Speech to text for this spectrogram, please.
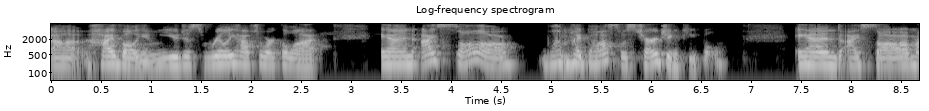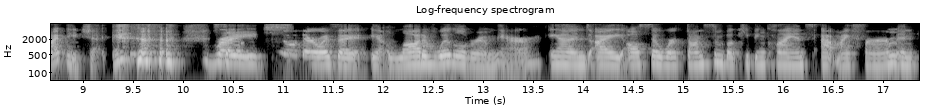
uh, high volume. You just really have to work a lot. And I saw what my boss was charging people, and I saw my paycheck. Right. so there was a, a lot of wiggle room there. And I also worked on some bookkeeping clients at my firm and,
